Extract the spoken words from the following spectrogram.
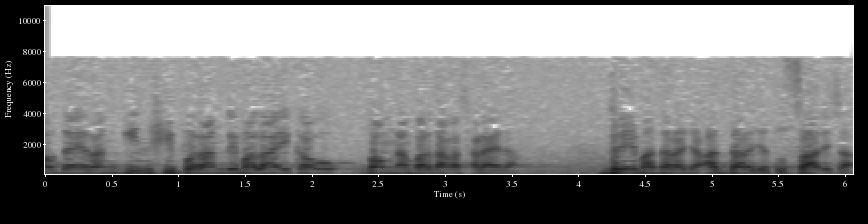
او دی رنګین شی په رنګ د ملائکو دوهم نمبر دغه سړی ده دریمه درجه الدرجة الثالثة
